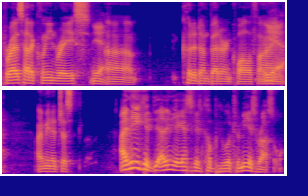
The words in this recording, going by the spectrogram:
Perez had a clean race. Yeah. Um, could have done better in qualifying. Yeah. I mean, it just I think it could. I think I guess it gets a couple people. For me, it's Russell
